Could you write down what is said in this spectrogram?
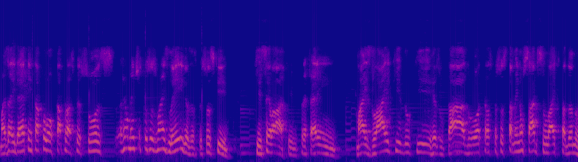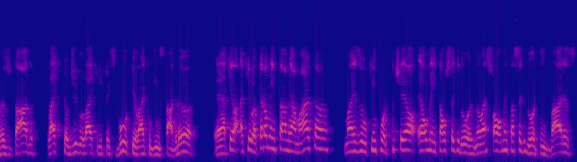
mas a ideia é tentar colocar para as pessoas, realmente as pessoas mais leigas, as pessoas que, que, sei lá, que preferem mais like do que resultado, ou aquelas pessoas que também não sabem se o like está dando resultado. Like que eu digo, like de Facebook, like de Instagram. É aquilo, aquilo eu quero aumentar a minha marca, mas o que é importante é, é aumentar o seguidor. Não é só aumentar seguidor, tem várias,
